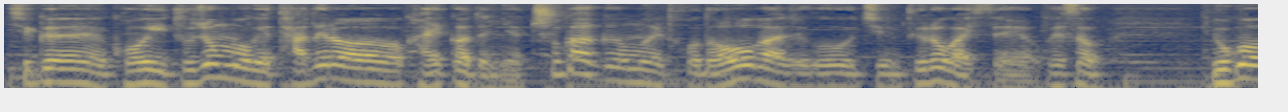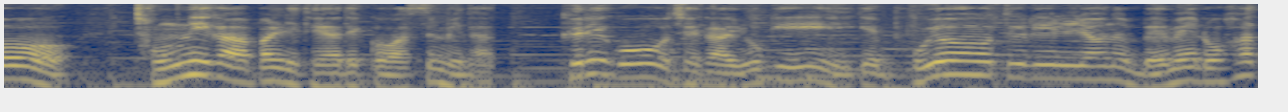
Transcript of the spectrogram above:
지금 거의 두 종목에 다 들어가 있거든요. 추가금을 더 넣어가지고 지금 들어가 있어요. 그래서 요거 정리가 빨리 돼야 될 것 같습니다. 그리고 제가 여기 이게 보여드리려는 매매로 하,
